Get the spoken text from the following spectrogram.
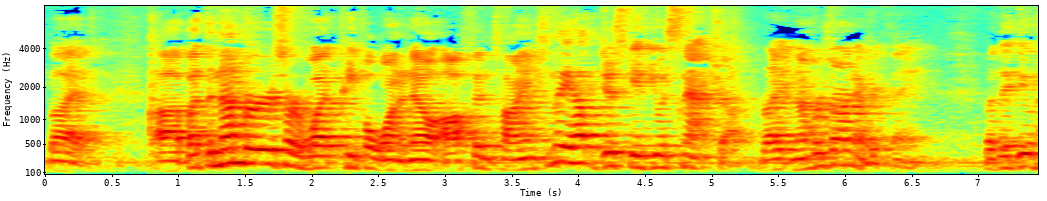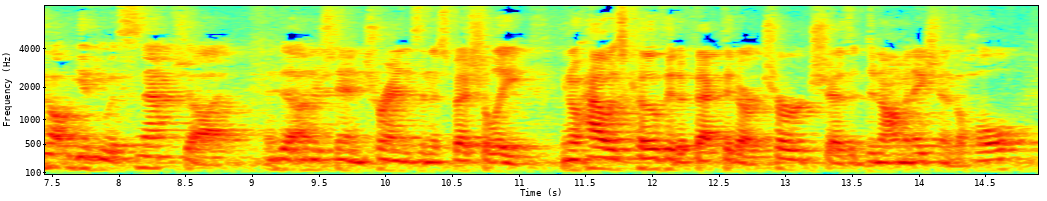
but uh, but the numbers are what people want to know oftentimes, and they help just give you a snapshot, right? Numbers aren't everything, but they do help give you a snapshot and to understand trends, and especially, you know, how has COVID affected our church as a denomination as a whole.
